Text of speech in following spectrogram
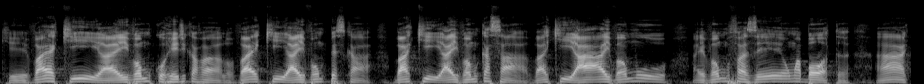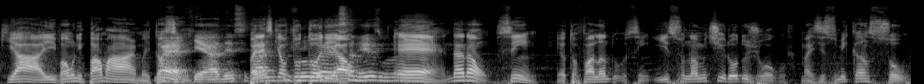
Que vai aqui, aí vamos correr de cavalo. Vai aqui, aí vamos pescar. Vai aqui, aí vamos caçar. Vai aqui, aí vamos. Aí vamos fazer uma bota. Ah, aqui, ah, aí vamos limpar uma arma. Então, é, assim. que é a densidade parece que é um jogo tutorial. É mesmo, né? É, não, não, sim. Eu tô falando, assim, isso não me tirou do jogo, mas isso me cansou.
